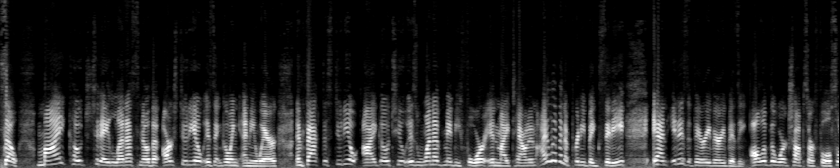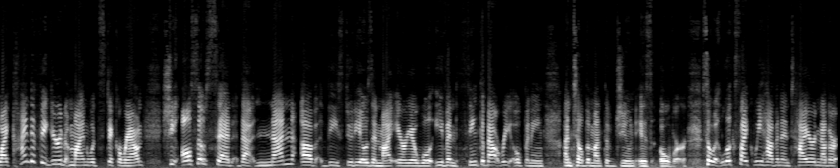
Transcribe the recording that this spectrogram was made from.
So my coach today let us know that our studio isn't going anywhere. In fact, the studio I go to is one of maybe four in my town and I live in a pretty big city and it is very, very busy. All of the workshops are full. So I kind of figured mine would stick around. She also said that none of the studios in my area will even think about reopening until the month of June is over. So it looks like we have an entire another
